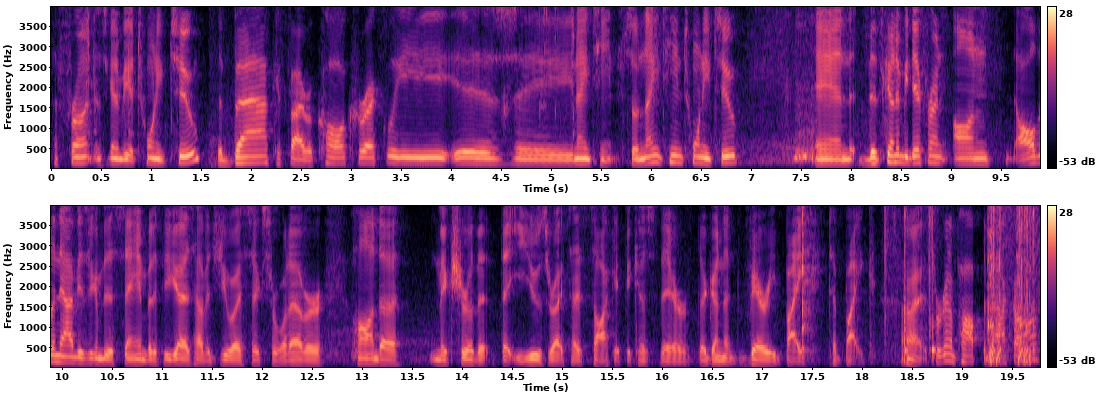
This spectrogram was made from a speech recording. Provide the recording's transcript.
the front is gonna be a 22. The back, if I recall correctly, is a 19. So 19, 22. And it's gonna be different on, all the navies are gonna be the same, but if you guys have a GY6 or whatever, Honda, make sure that, that you use the right size socket because they're, they're gonna vary bike to bike. All right, so we're gonna pop the back off.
